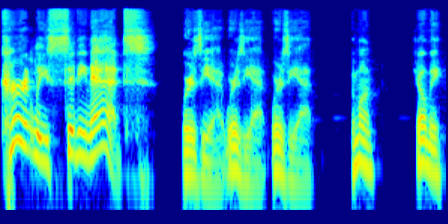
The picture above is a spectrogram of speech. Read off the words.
currently sitting at where's he at? Where's he at? Where's he at? Come on, show me.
